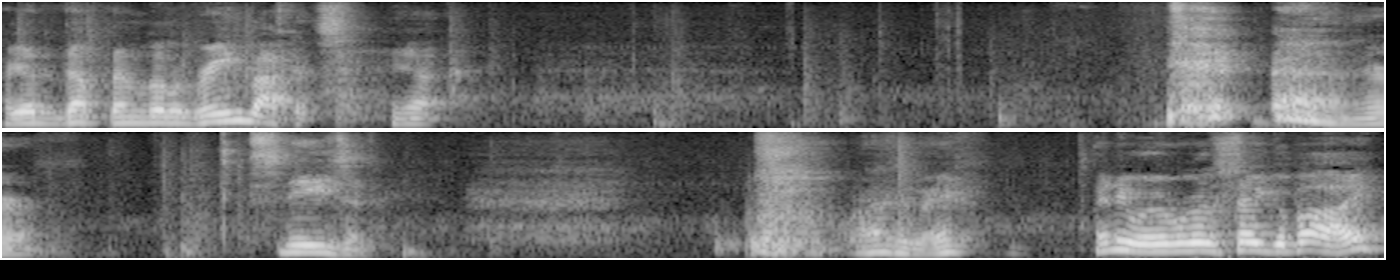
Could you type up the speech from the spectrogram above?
I got to dump them little green buckets. Yeah. They're sneezing. Anyway. Anyway, we're going to say goodbye.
